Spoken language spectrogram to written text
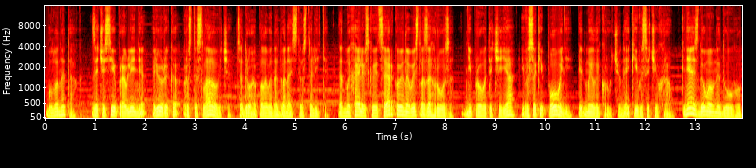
було не так. За часів правління Рюрика Ростиславовича, це друга половина 12 століття, над Михайлівською церквою нависла загроза. Дніпрова течія і високі повені підмили кручу, на якій височив храм. Князь думав недовго.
